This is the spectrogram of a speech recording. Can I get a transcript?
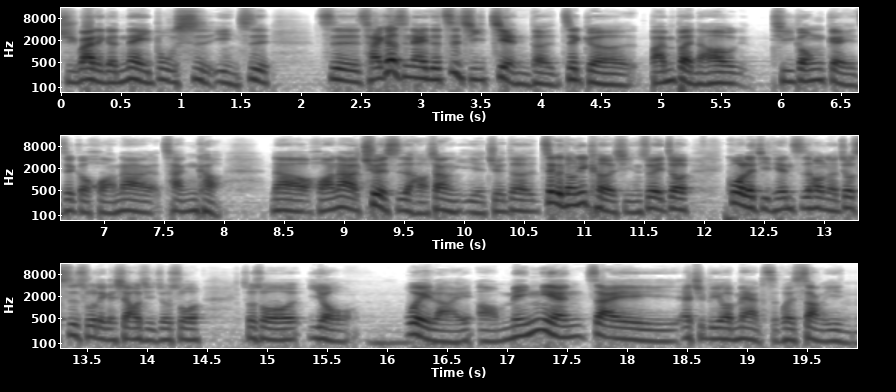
举办了一个内部试映，是是柴克斯奈德自己剪的这个版本，然后提供给这个华纳参考。那华纳确实好像也觉得这个东西可行，所以就过了几天之后呢，就释出了一个消息，就说就说有未来啊、明年在 HBO Max 会上映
